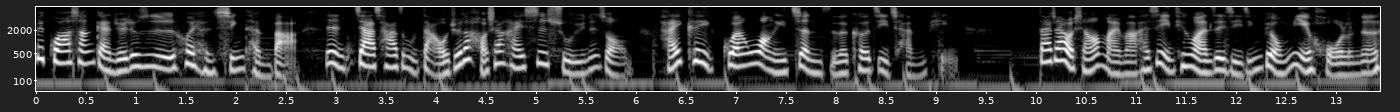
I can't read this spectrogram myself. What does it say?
被刮伤，感觉就是会很心疼吧？那价差这么大，我觉得好像还是属于那种还可以观望一阵子的科技产品。大家有想要买吗？还是你听完这集已经被我灭火了呢？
